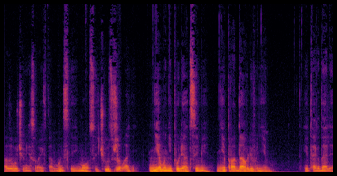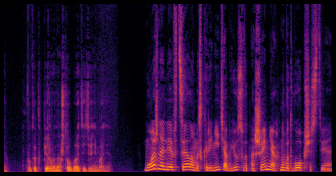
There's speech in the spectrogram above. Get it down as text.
озвучивания своих там мыслей, эмоций, чувств, желаний. Не манипуляциями, не продавливанием и так далее. Вот это первое, на что обратить внимание. Можно ли в целом искоренить абьюз в отношениях, ну вот в обществе?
